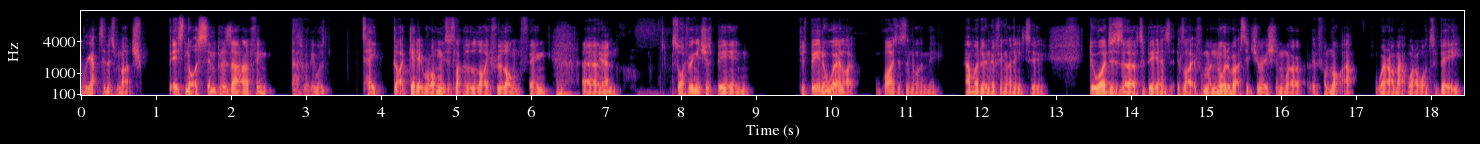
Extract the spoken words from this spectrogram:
reacting as much. It's not as simple as that, and I think that's where people take like get it wrong. Is it's like a lifelong thing. Um, Yeah. So I think it's just being just being aware. Like, why is this annoying me? Am I doing everything I need to? Do I deserve to be? And it's like if I'm annoyed about a situation where if I'm not at where I'm at where I want to be,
